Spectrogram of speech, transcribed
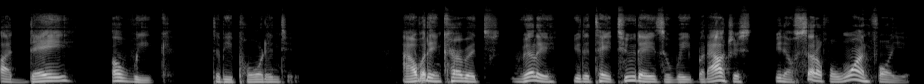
a day a week to be poured into. I would encourage really you to take two days a week, but I'll just, you know, settle for one for you.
